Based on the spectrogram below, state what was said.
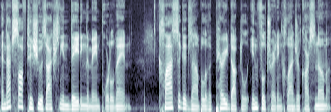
and that soft tissue is actually invading the main portal vein classic example of a periductal infiltrating cholangiocarcinoma.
